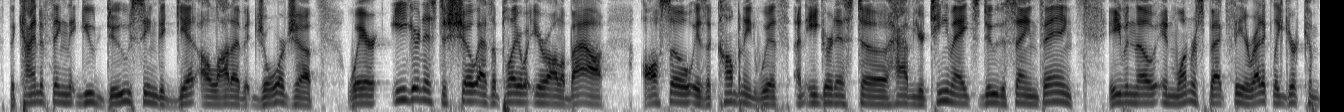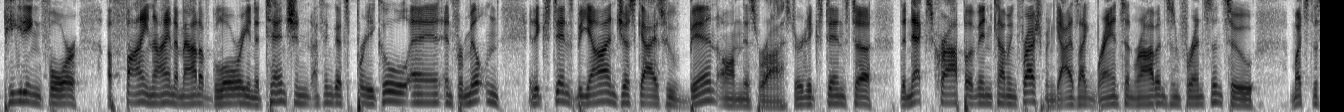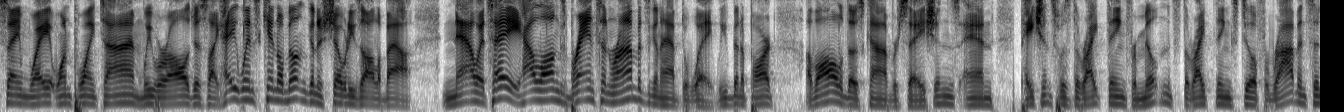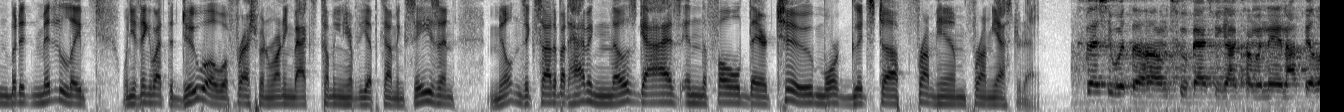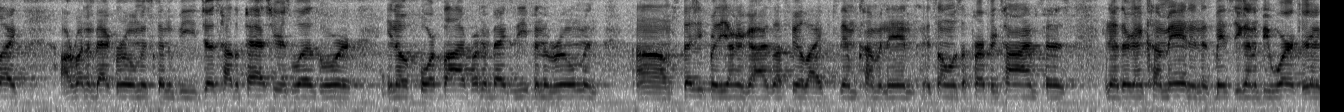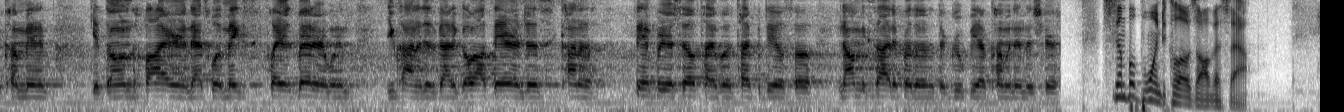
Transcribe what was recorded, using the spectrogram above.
the kind of thing that you do seem to get a lot of at Georgia, where eagerness to show as a player what you're all about also is accompanied with an eagerness to have your teammates do the same thing, even though, in one respect, theoretically, you're competing for a finite amount of glory and attention. I think that's pretty cool. And, and for Milton, it extends beyond just guys who've been on this roster, it extends to the next crop of incoming freshmen, guys like Branson Robinson, for instance, who much the same way at one point in time we were all just like hey when's kendall milton going to show what he's all about? Now it's hey how long's branson robinson going to have to wait? We've been a part of all of those conversations and patience was the right thing for milton. It's the right thing still for robinson. But admittedly when you think about the duo of freshman running backs coming in here for the upcoming season milton's excited about having those guys in the fold there too. More good stuff from him from yesterday especially with the um, two backs we got coming in. I feel like our running back room is going to be just how the past years was, where we're you know four or five running backs deep in the room, and um, especially for the younger guys, I feel like them coming in, it's almost a perfect time because you know they're going to come in and it's basically going to be work. They're going to come in, get thrown in the fire, and that's what makes players better when you kind of just got to go out there and just kind of fend for yourself type of type of deal. So you know I'm excited for the the group we have coming in this year. Simple point to close all this out.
